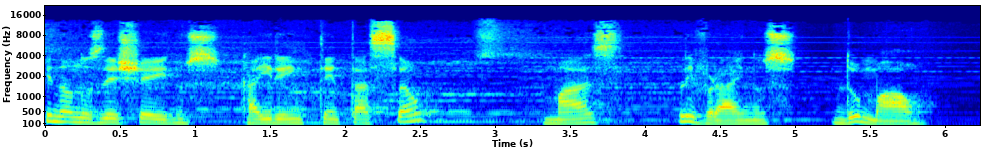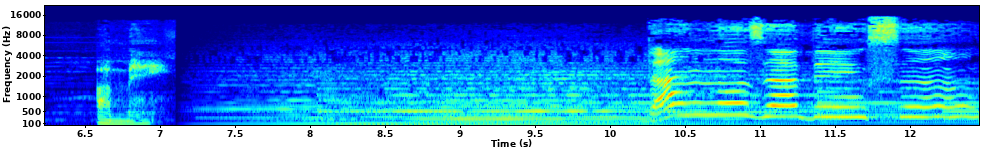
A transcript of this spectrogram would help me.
E não nos deixeis cair em tentação, mas livrai-nos do mal. Amém. Dá-nos a benção,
